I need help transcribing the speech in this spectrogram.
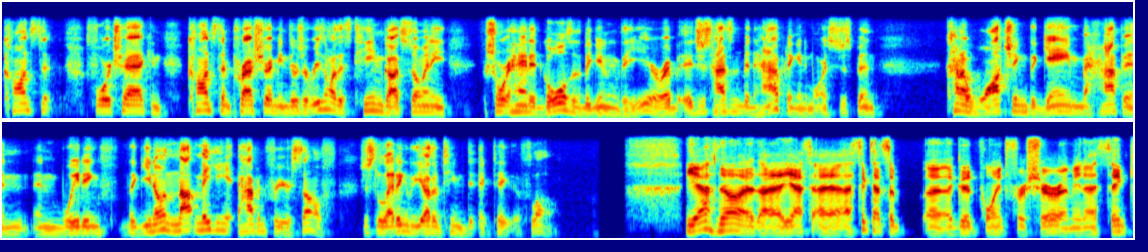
constant forecheck and constant pressure. I mean, there's a reason why this team got so many shorthanded goals at the beginning of the year, right? But it just hasn't been happening anymore. It's just been kind of watching the game happen and waiting, like you know, not making it happen for yourself, just letting the other team dictate the flow. Yeah, no, I, I yeah, I, I, think that's a a good point for sure. I mean, I think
